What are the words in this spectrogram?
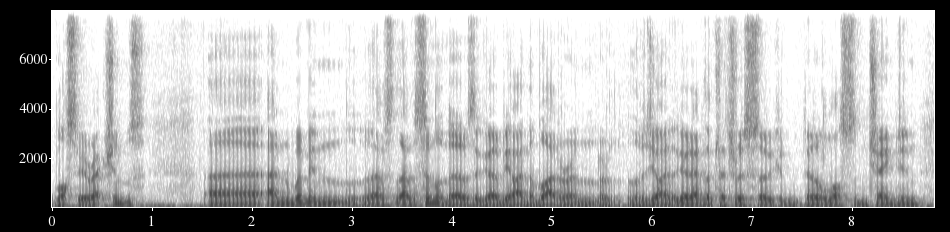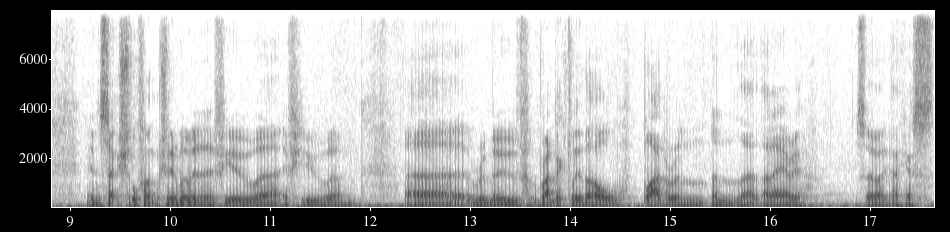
loss of erections. Uh, and women have, have, similar nerves that go behind the bladder and the vagina that go down to the clitoris, so you can get a loss and change in, in sexual function in women if you uh, if you um, uh, remove radically the whole bladder and, and that, that area. So I, I guess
